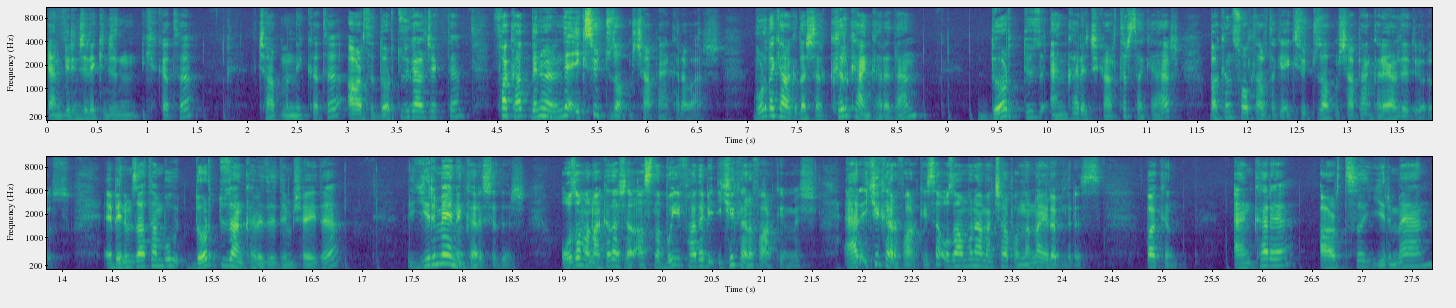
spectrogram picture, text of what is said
yani birinci ile ikincinin iki katı çarpımının ilk katı artı 400 gelecekti. Fakat benim önümde eksi 360 çarpı n kare var. Buradaki arkadaşlar 40 n kareden 400 n kare çıkartırsak eğer bakın sol taraftaki eksi 360 çarpı n kare elde ediyoruz. E benim zaten bu 400 n kare dediğim şey de 20n'in karesidir. O zaman arkadaşlar aslında bu ifade bir iki kare farkıymış. Eğer iki kare farkıysa o zaman bunu hemen çarpanlarına ayırabiliriz. Bakın n kare artı 20n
